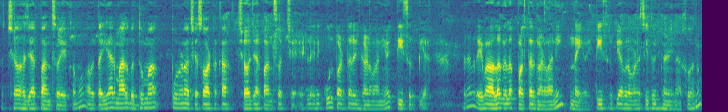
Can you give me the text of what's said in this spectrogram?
તો છ હજાર પાંચસો એકમો. હવે તૈયાર માલ બધુંમાં પૂર્ણ છે, સો ટકા છ હજાર પાંચસો જ છે. એટલે એની કુલ પડતર જ ગણવાની હોય ત્રીસ રૂપિયા. બરાબર? એમાં અલગ અલગ પડતર ગણવાની નહીં હોય. ત્રીસ રૂપિયા પ્રમાણે સીધું જ ગણી નાખવાનું.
